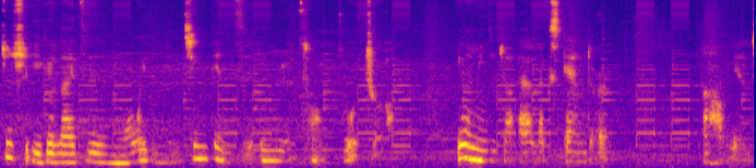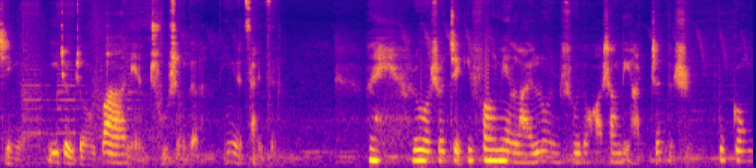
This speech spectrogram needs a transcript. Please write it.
这是一个来自挪威的年轻电子音乐创作者，英文名字叫 Alexander。他好年轻啊，一九九八年出生的。音乐才子，哎，如果说这一方面来论述的话，上帝还真的是不公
